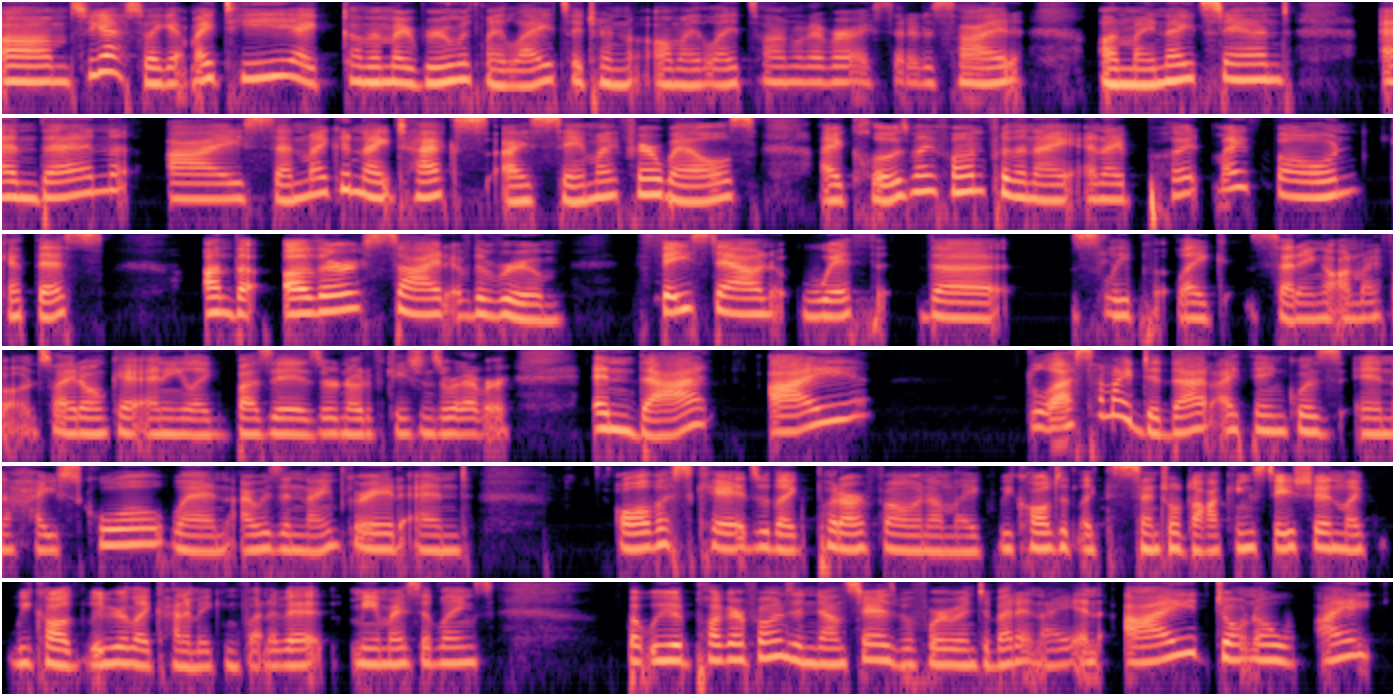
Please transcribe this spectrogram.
Um, so yeah, so I get my tea, I come in my room with my lights, I turn all my lights on, whatever, I set it aside on my nightstand, and then I send my goodnight texts, I say my farewells, I close my phone for the night, and I put my phone, get this, on the other side of the room, face down with the sleep like setting on my phone so I don't get any like buzzes or notifications or whatever. And that I the last time I did that, I think, was in high school when I was in ninth grade, and all of us kids would, like, put our phone on, like we called it, like, the central docking station, like, we called we were, like, kinda making fun of it, me and my siblings, but we would plug our phones in downstairs before we went to bed at night, and I don't know I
